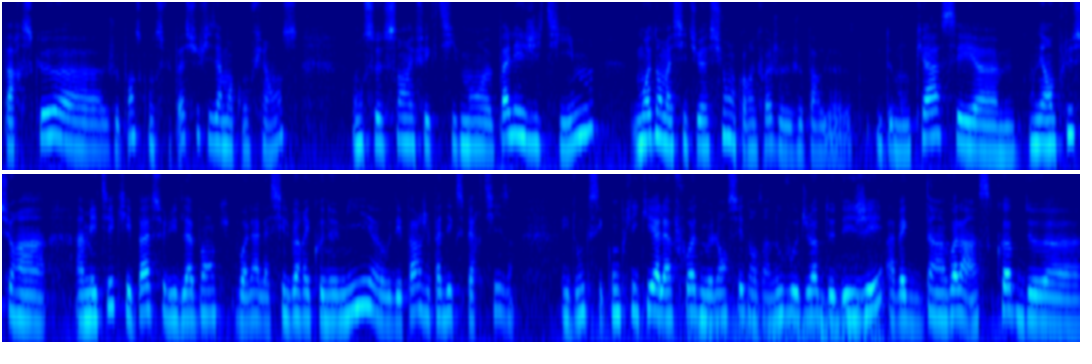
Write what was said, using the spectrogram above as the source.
parce que euh, je pense qu'on ne se fait pas suffisamment confiance. On se sent effectivement euh, pas légitime. Moi, dans ma situation, encore une fois, je, parle de mon cas, c'est euh, on est en plus sur un, métier qui n'est pas celui de la banque. Voilà, la silver economy, au départ, j'ai pas d'expertise. Et donc, c'est compliqué à la fois de me lancer dans un nouveau job de DG avec un, voilà, un scope de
